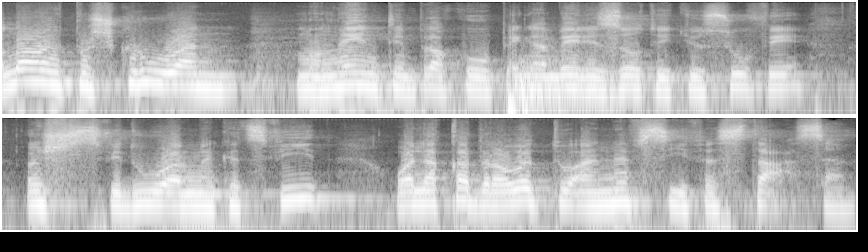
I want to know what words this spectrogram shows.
Allahu e përshkruan momentin pra ku pejgamberi i Zotit Jusufi është sfiduar me këtë sfidë, "Wa laqad rawadtu an nafsi fasta'sam."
